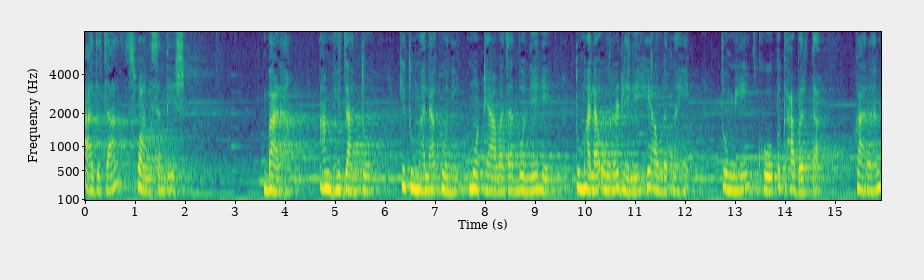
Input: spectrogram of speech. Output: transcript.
आजचा स्वामी संदेश. बाळा आम्ही जाणतो की तुम्हाला कोणी मोठ्या आवाजात बोललेले तुम्हाला ओरडलेले हे आवडत नाही. तुम्ही खूप घाबरता. कारण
